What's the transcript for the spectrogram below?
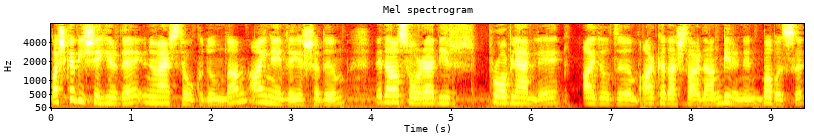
Başka bir şehirde üniversite okuduğumdan aynı evde yaşadığım ve daha sonra bir problemle ayrıldığım arkadaşlardan birinin babası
